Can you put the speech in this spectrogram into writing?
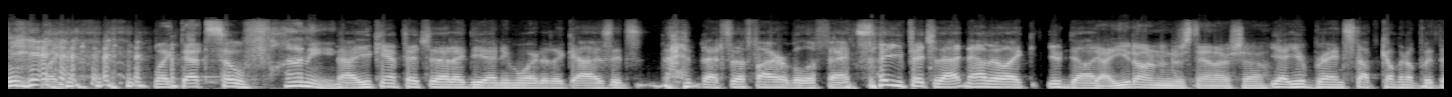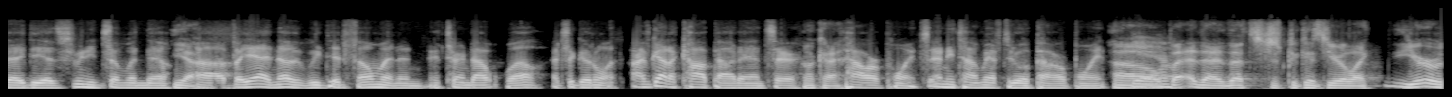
Like, like that's so funny. No, you can't pitch that idea anymore to the guys. It's that's a fireable offense. you pitch that now, they're like, you're done. Yeah, you don't understand our show. Yeah, your brain stopped coming up with ideas. We need someone new. Yeah. Uh, but yeah, no, we did film it and it turned out well. That's a good one. I've got a cop out answer. Okay. PowerPoints. Anytime we have to do a PowerPoint. Oh, Yeah. but that, that's just because you're like you're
